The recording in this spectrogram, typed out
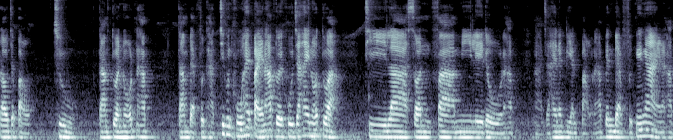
เราจะเป่า to ตามตัวโน้ตนะครับ ตามแบบฝึกหัดที่คุณครูให้ไปนะครับ โดยครูจะให้โน้ตตัวทีลาซอนฟามีเลโดนะครับจะให้นักเรียนเป่านะครับ เป็นแบบฝึกง่าย ๆนะครับ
